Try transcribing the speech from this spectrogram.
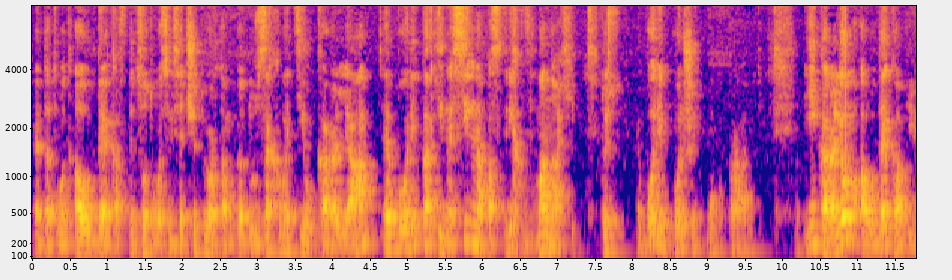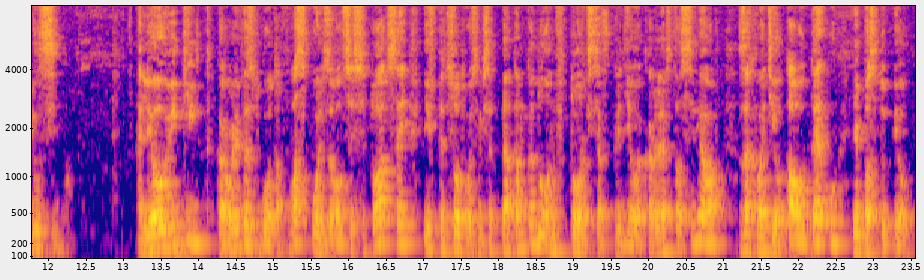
этот вот Аудека в 584 году захватил короля Эборика и насильно постриг в монахи. То есть Эборик больше не мог править. И королем Аудека объявил себя. Лео Вигильд, король Вестготов, воспользовался ситуацией и в 585 году он вторгся в пределы королевства Свевов, захватил Аудеку и поступил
